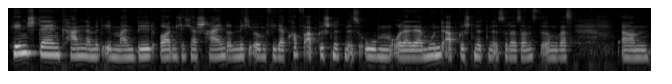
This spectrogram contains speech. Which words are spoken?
hinstellen kann, damit eben mein Bild ordentlich erscheint und nicht irgendwie der Kopf abgeschnitten ist oben oder der Mund abgeschnitten ist oder sonst irgendwas. Ähm,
